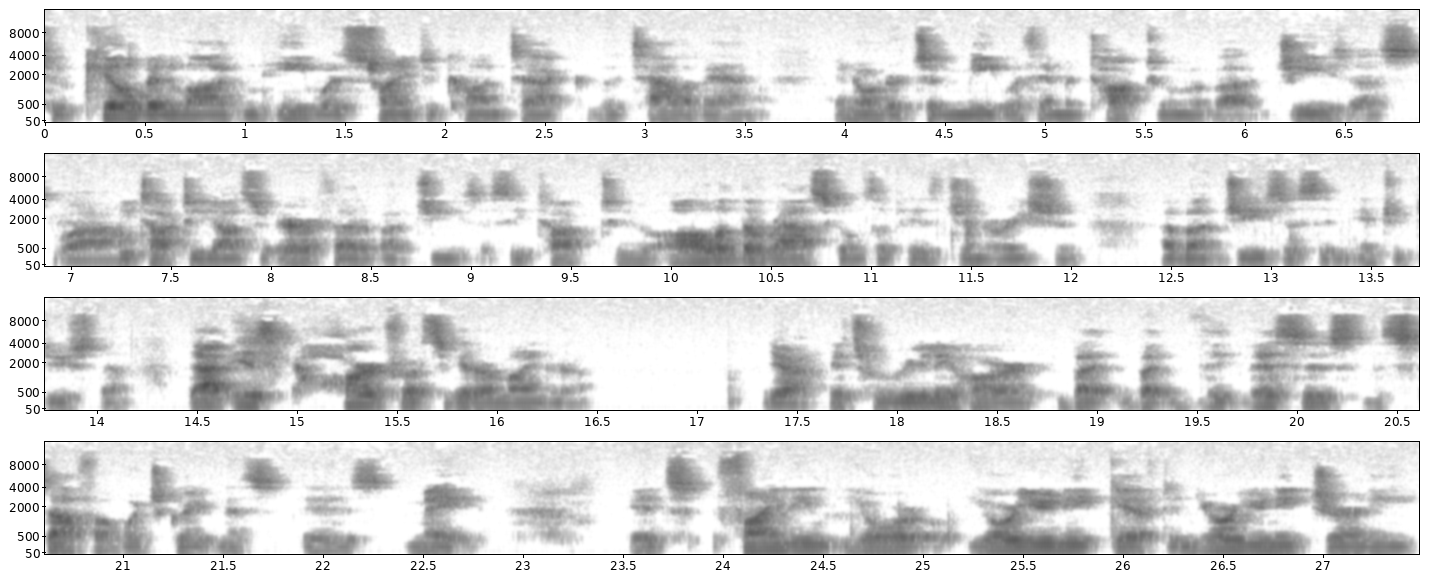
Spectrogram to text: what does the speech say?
to kill Bin Laden, he was trying to contact the Taliban in order to meet with him and talk to him about Jesus. Wow. He talked to Yasser Arafat about Jesus. He talked to all of the rascals of his generation about Jesus and introduced them. That is hard for us to get our mind around. Yeah. It's really hard, but but th- this is the stuff of which greatness is made. It's finding your your unique gift and your unique journey,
